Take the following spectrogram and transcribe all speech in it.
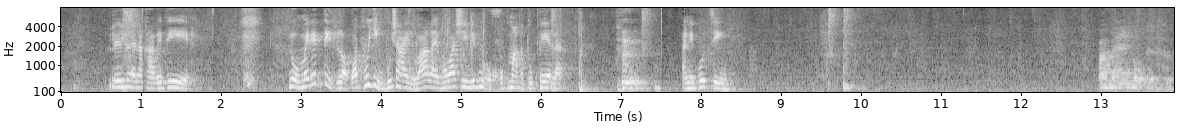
ๆเรื่อยๆนะคะพี่พี่ๆหนูไม่ได้ติดหรอกว่าผู้หญิงผู้ชายหรือว่าอะไร เพราะว่าชีวิตหนูคบมากับทุกเพศแล้ว อันนี้พูดจริงปลาแม่ลงกันเถอะ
